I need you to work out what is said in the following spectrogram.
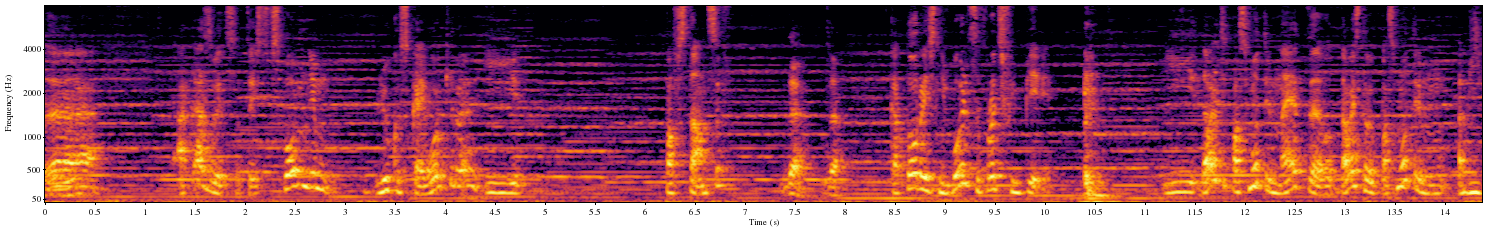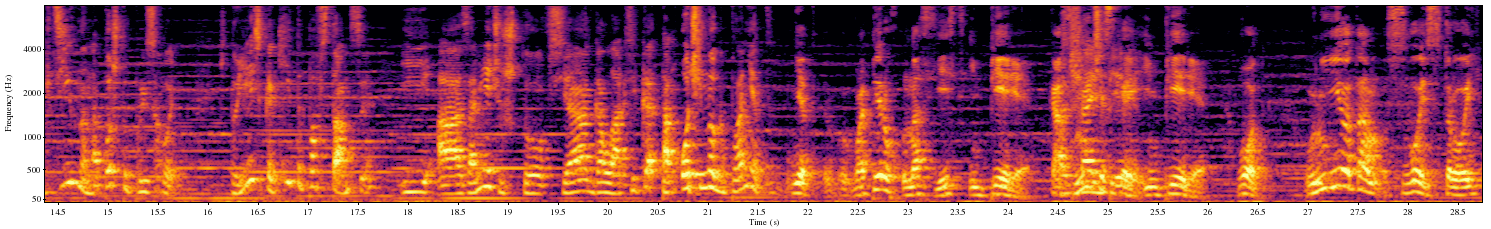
Э, Оказывается, то есть вспомним Люка Скайуокера и повстанцев, Да, да. которые с ним борются против Империи. И давайте посмотрим на это, вот давай с тобой посмотрим объективно на то, что происходит. Что есть какие-то повстанцы, и а замечу, что вся галактика, там очень много планет. Нет, во-первых, у нас есть империя. Космическая империя. империя. Вот. У нее там свой строй,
